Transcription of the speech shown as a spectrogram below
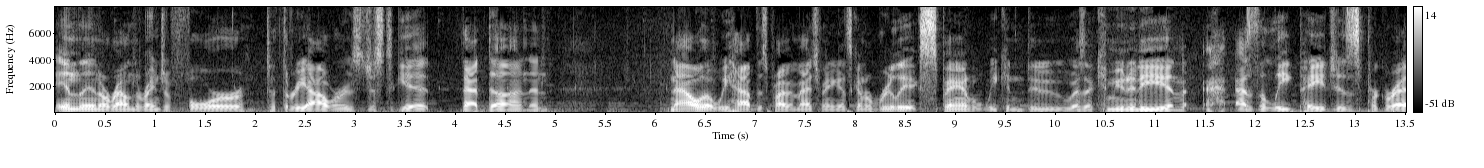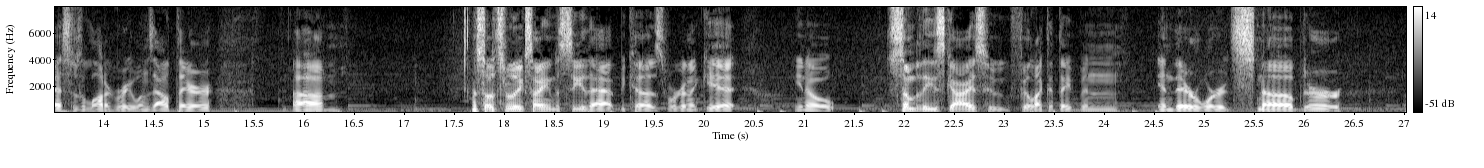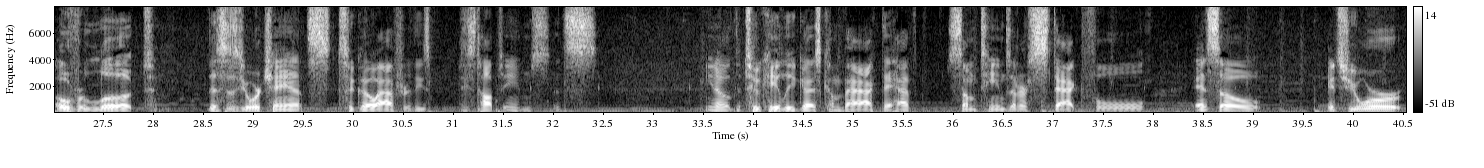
in then around the range of four to three hours just to get that done. And now that we have this private matchmaking, it's going to really expand what we can do as a community. And as the league pages progress, there's a lot of great ones out there. Um, and so it's really exciting to see that because we're going to get, you know, some of these guys who feel like that they've been, in their words, snubbed or overlooked. This is your chance to go after these these top teams. It's you know the 2K League guys come back. They have some teams that are stacked full, and so it's your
